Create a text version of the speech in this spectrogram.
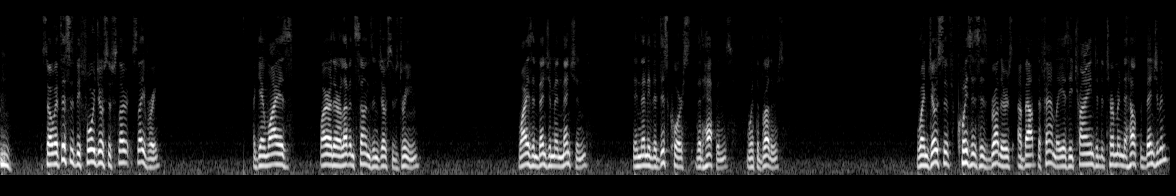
so if this is before Joseph's slavery, again, why is, why are there 11 sons in Joseph's dream? Why isn't Benjamin mentioned in any of the discourse that happens with the brothers? When Joseph quizzes his brothers about the family, is he trying to determine the health of Benjamin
